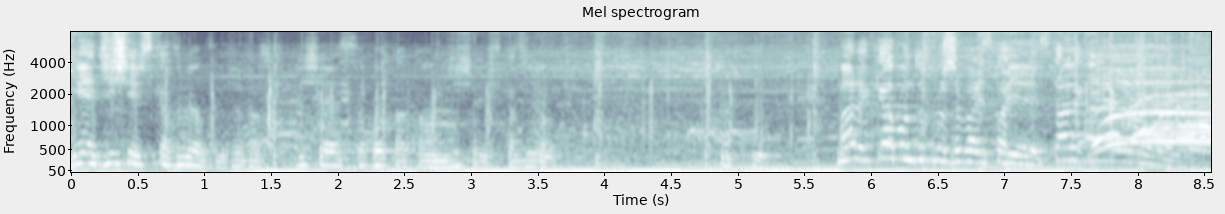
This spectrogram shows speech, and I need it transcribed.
Nie, dzisiaj wskazujący, przepraszam. Dzisiaj jest sobota, to on dzisiaj wskazujący. Marek Gabon tu proszę Państwa jest, tak jest!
